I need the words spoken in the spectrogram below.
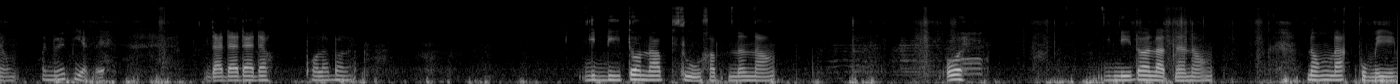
ยังมันไม่เปลี่ยนเลยได้ได้ได้ได้พอแล้วพอแล้วยินดีต้อนรับสู่ครับน้อง โอ้ยยินดีต้อนรับนะน้อง น้องรักผมเอง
